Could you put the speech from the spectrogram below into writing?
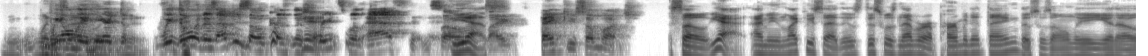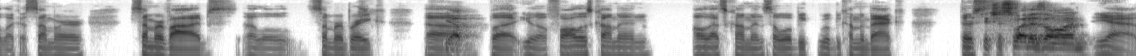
When we only that? here. When- when- we doing this episode because the Yeah. streets was asking. So, Yes. like, thank you so much. so yeah i mean like we said this this was never a permanent thing this was only you know like a summer summer vibes a little summer break uh Yep. but you know fall is coming all that's coming so we'll be we'll be coming back there's Get your sweaters on. yeah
